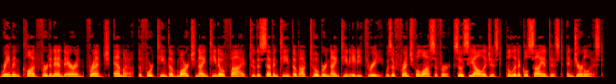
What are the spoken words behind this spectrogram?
Raymond Claude Ferdinand Aron French, Emma, the 14th of March 1905 to the 17th of October 1983 was a French philosopher, sociologist, political scientist, and journalist.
